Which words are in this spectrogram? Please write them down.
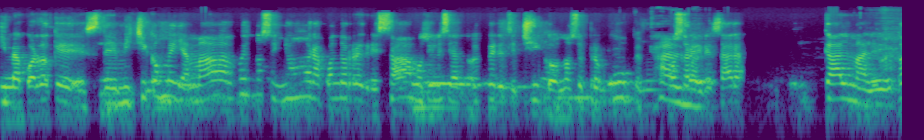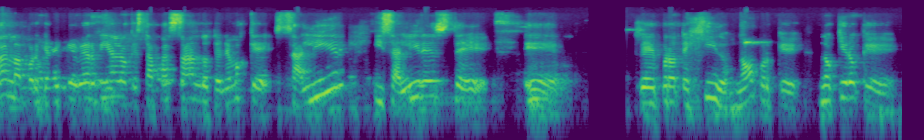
Y me acuerdo que este, mis chicos me llamaban, pues no señora, ¿cuándo regresamos? Yo le decía, no, espérese chicos, no se preocupen, vamos a regresar. Calma, le digo, calma, porque hay que ver bien lo que está pasando. Tenemos que salir y salir este, eh, protegidos, ¿no? Porque no quiero que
